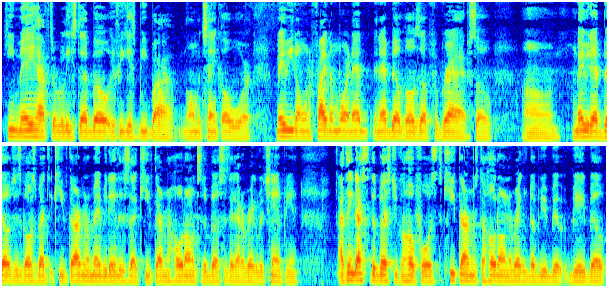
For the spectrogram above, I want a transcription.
he may have to release that belt if he gets beat by Lomachenko, or maybe he don't want to fight no more, and that and that belt goes up for grabs. So um, maybe that belt just goes back to Keith Thurman, or maybe they just let Keith Thurman hold on to the belt since they got a regular champion. I think that's the best you can hope for is Keith Thurman's to hold on the regular WBA belt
